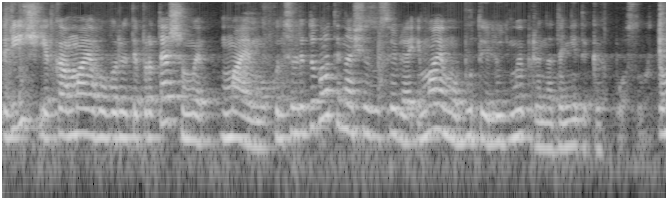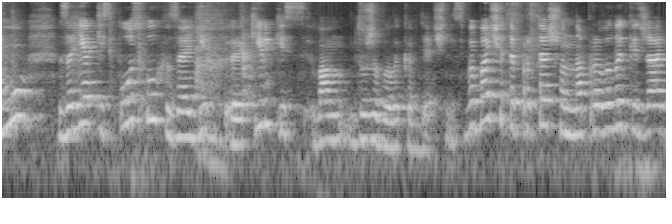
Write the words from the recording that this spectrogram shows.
річ, яка має говорити про те, що ми маємо консолідувати наші зусилля і маємо бути людьми при наданні таких послуг. Тому за якість послуг, за їх е, кількість вам дуже велика вдячність. Ви бачите про те, що на превеликий жаль.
